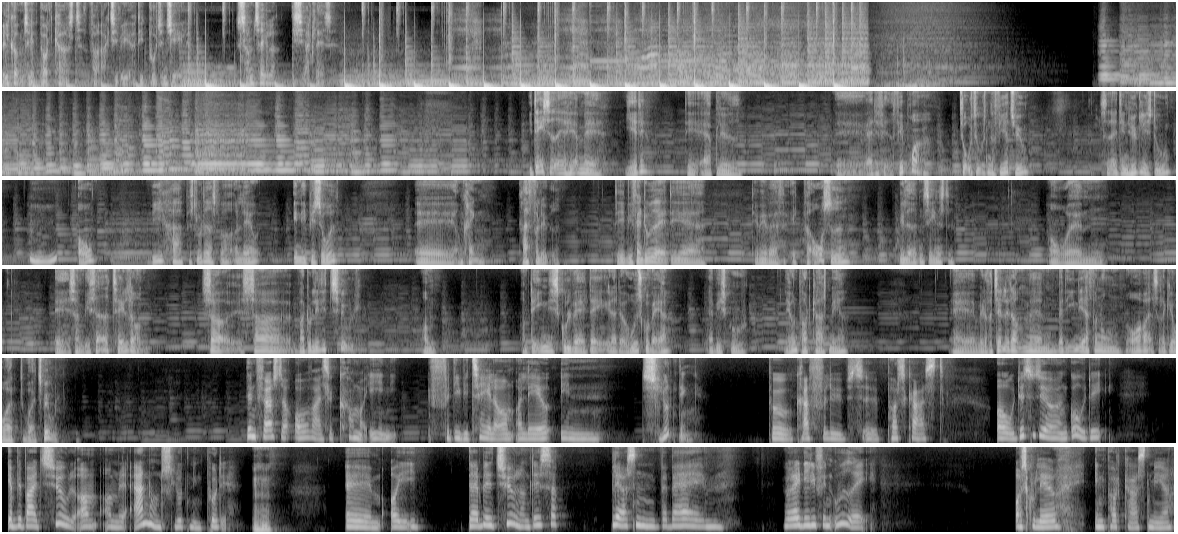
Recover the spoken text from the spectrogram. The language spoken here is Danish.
Velkommen til en podcast for at aktivere dit potentiale. Samtaler i særklasse. I dag sidder jeg her med Jette. Det er blevet øh, hvad er det noget? februar 2024. Sidder i din hyggelige stue. Mm. Og vi har besluttet os for at lave en episode øh, omkring kræftforløbet. Det vi fandt ud af, det er det vil være et par år siden, vi lavede den seneste. Og øh, øh, som vi sad og talte om, så, så var du lidt i tvivl om, om det egentlig skulle være i dag, eller det overhovedet skulle være, at vi skulle lave en podcast mere. Øh, vil du fortælle lidt om, øh, hvad det egentlig er for nogle overvejelser, der gjorde, at du var i tvivl? Den første overvejelse kommer egentlig, fordi vi taler om at lave en slutning på Kraftforløbs øh, podcast. Og det synes jeg er en god idé. Jeg bliver bare i tvivl om, om der er nogen slutning på det. Mm-hmm. Øhm, og i, da jeg blev i tvivl om det, så blev jeg sådan, hvad, hvad øhm, jeg vil rigtig lige finde ud af, at skulle lave en podcast mere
